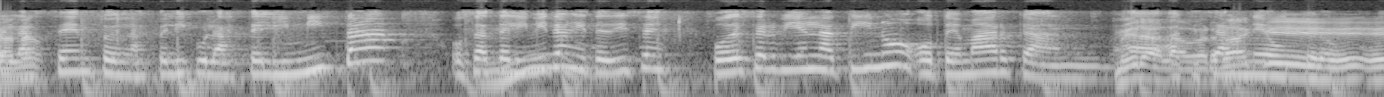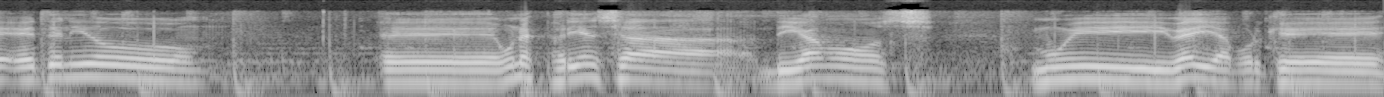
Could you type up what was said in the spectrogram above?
americana. acento en las películas, ¿te limita? O sea, te limitan y te dicen, ¿puedes ser bien latino o te marcan? Mira, a la que verdad que he, he tenido eh, una experiencia, digamos, muy bella porque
